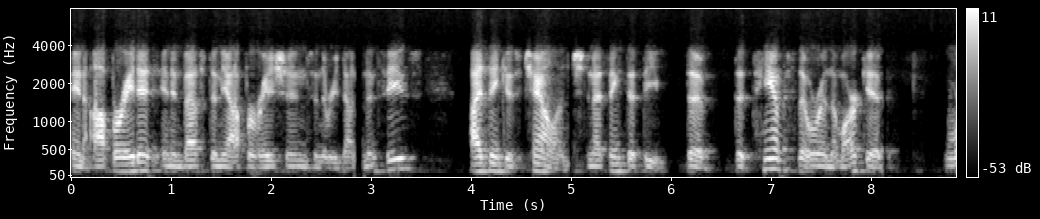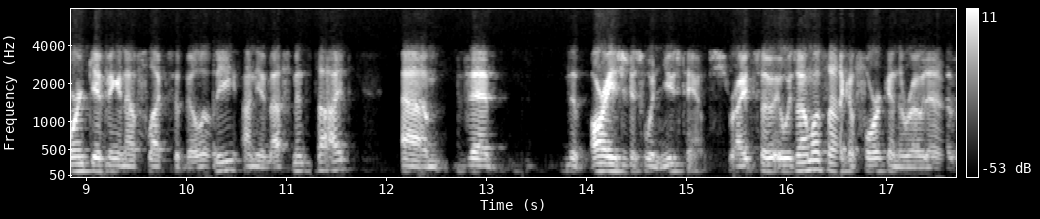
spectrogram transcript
and operate it and invest in the operations and the redundancies, I think is challenged. And I think that the the, the TAMPs that were in the market weren't giving enough flexibility on the investment side um, that the RAs just wouldn't use TAMPs, right? So it was almost like a fork in the road of,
